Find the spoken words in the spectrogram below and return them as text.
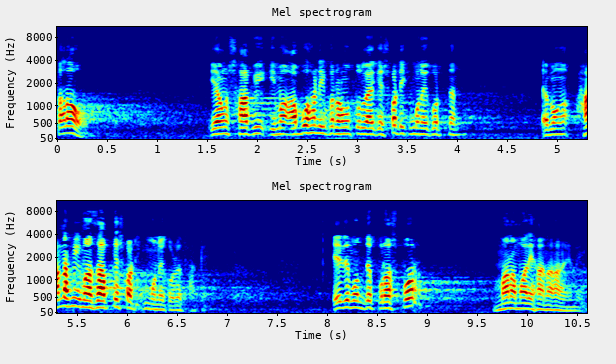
তারাও ইমাম শাফি, ইমাম আবু হানিফ রহমতুল্লাহকে সঠিক মনে করতেন এবং হানাফি মাজাবকে সঠিক মনে করে থাকে। এদের মধ্যে পরস্পর মারামারি, হানাহানি নেই।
